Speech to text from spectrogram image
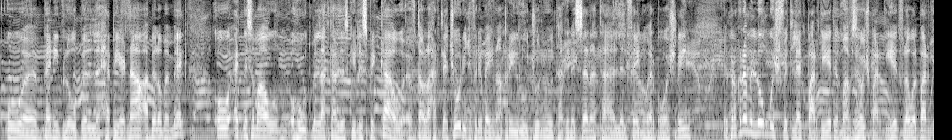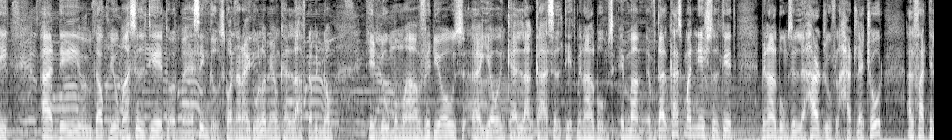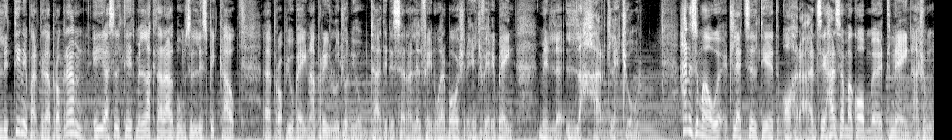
u eh, Benny Blue bil-Happier Now għabilom emmek u qed nisimgħu uħud mill-aktar diski li spikkaw f'daw l-aħħar tliet xhur jiġifieri bejn April u Ġunju ta' din is-sena tal-2024. Il-programm illum mhux fi tliet partijiet imma f'żewġ partijiet. Fl-ewwel parti għaddi dawk li huma siltiet eh, singles konna ngħidulhom jew kellha ħafna minnhom illum ma' videos eh, jew inkella anka siltiet minn albums. Imma f'dal-każ m'għandniex siltiet minn albums li ħarġu fl-aħħar tliet xhur, għal fatt li t-tieni parti ta' programm hija siltiet mill-aktar albums li spikkaw eh, propju bejn April u Ġunju ta' din is-sena l-2024, ġifieri bejn mill-aħħar tliet xhur. Ħanisimaw tlet siltiet oħra, anzi ħansemakom eh, tnejn għax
